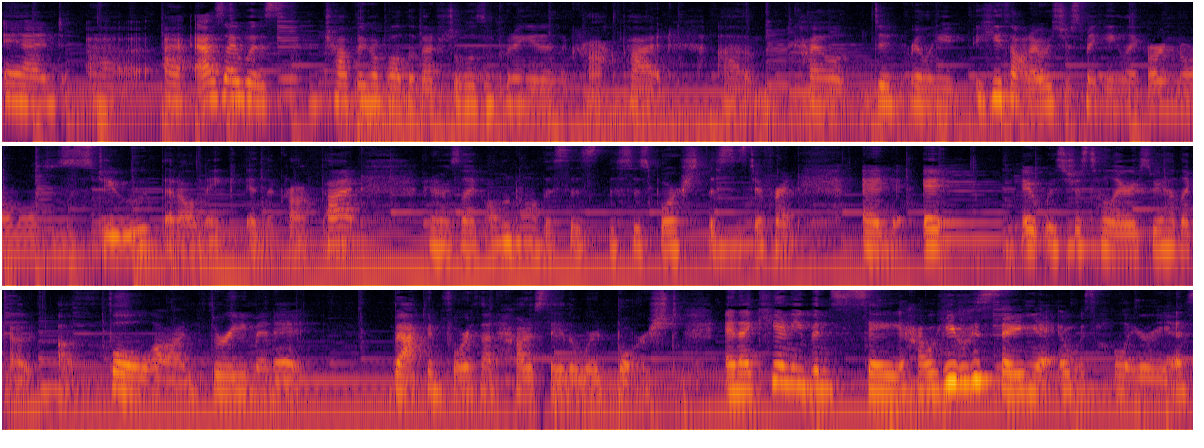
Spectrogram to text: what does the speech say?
And uh, as I was chopping up all the vegetables and putting it in the crock pot, um, Kyle didn't really, he thought I was just making like our normal stew that I'll make in the crock pot. And I was like, oh no, this is, this is borscht, this is different. And it, it was just hilarious. We had like a, a full on three minute back and forth on how to say the word borscht. And I can't even say how he was saying it. It was hilarious.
